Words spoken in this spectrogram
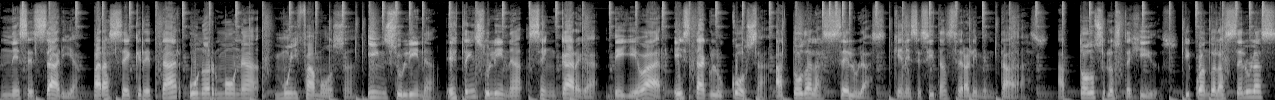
necesaria para secretar una hormona muy famosa, insulina. Esta insulina se encarga de llevar esta glucosa a todas las células que necesitan ser alimentadas, a todos los tejidos. Y cuando las células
